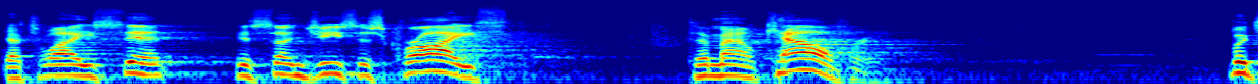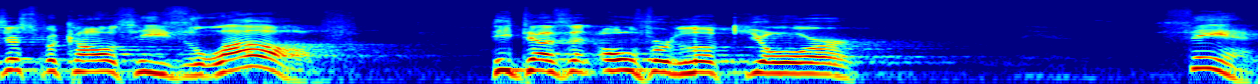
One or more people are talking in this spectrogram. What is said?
That's why he sent his son Jesus Christ to Mount Calvary. But just because he's love, he doesn't overlook your sins.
